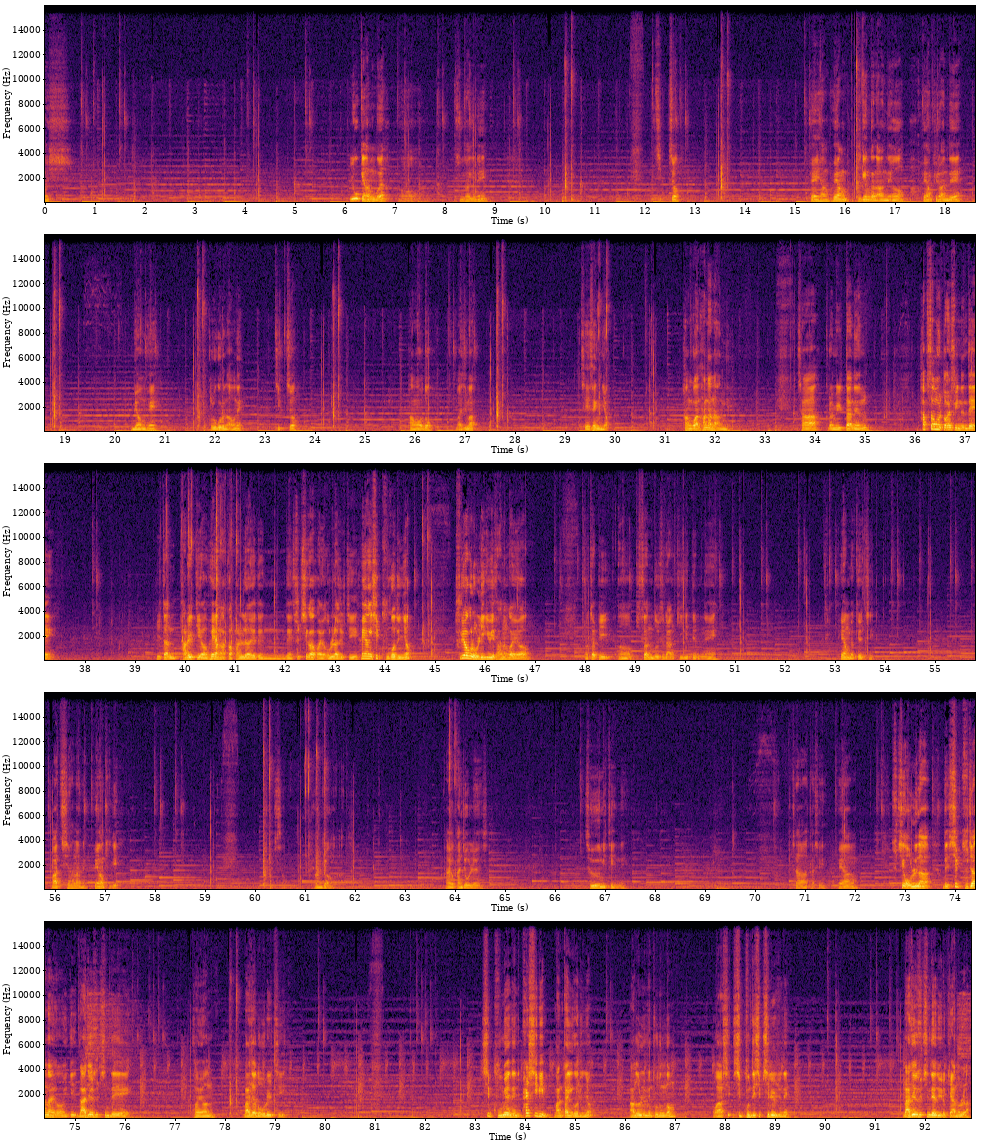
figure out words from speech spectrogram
아이씨. 일곱 개 남은 거야? 어. 순삭이네. 직접. 회향, 회향 두 개인가 나왔네요. 회향 필요한데. 명회. 골고루 나오네. 직접. 방어도. 마지막. 재생력. 방관 하나 나왔네. 자 그럼 일단은 합성을 또 할 수 있는데 일단 바를게요. 회양 아까 발라야 되는데 수치가 과연 올라줄지. 회양이 19거든요. 투력을 올리기 위해서 하는 거예요. 어차피 어, 비싼 도시를 안 끼기 때문에. 회양 몇 개였지? 마치 하나네. 회양 두개 변경. 아 이거 반지 올려야지. 저 밑에 있네. 자 다시. 회양. 수치가 오르나 근데 19잖아요. 이게 낮은 수치인데 과연 낮아도 오를지. 19면은 80이 만땅이거든요? 안 오르면 도둑놈? 와 10, 19인데 17을 주네 낮은 수치인데도 이렇게 안 올라?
